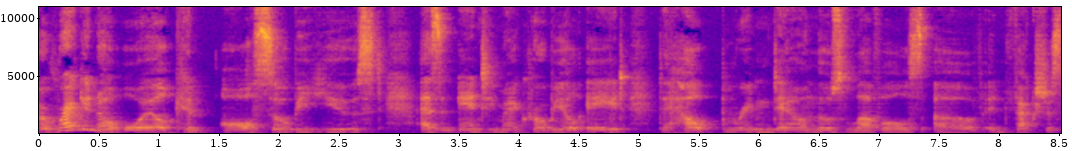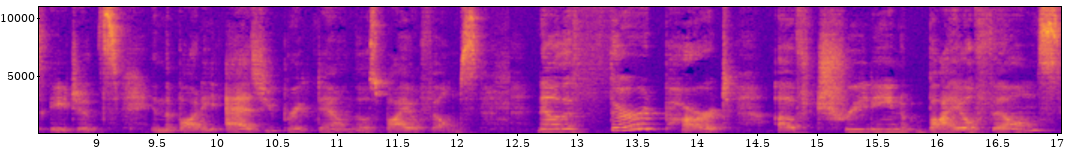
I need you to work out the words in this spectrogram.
Oregano oil can also be used as an antimicrobial aid to help bring down those levels of infectious agents in the body as you break down those biofilms. Now, the third part of treating biofilms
